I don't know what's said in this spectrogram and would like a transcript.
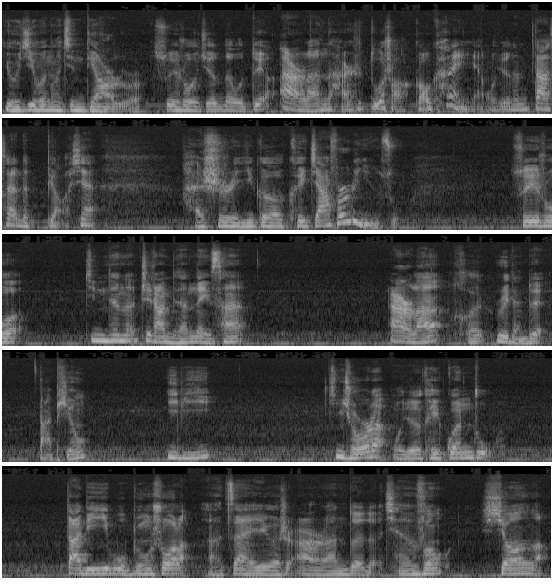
有机会能进第二轮。所以说，我觉得我对爱尔兰的还是多少高看一眼。我觉得他们大赛的表现。还是一个可以加分的因素，所以说今天的这场比赛内参，爱尔兰和瑞典队打平，一比一，进球的我觉得可以关注，大第一步不用说了啊，再一个是爱尔兰队的前锋肖恩朗。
